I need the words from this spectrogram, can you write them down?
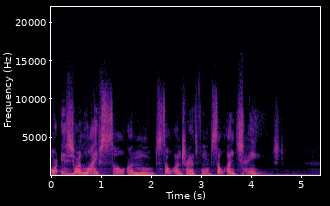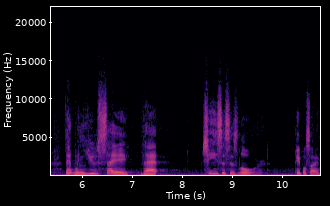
Or is your life so unmoved, so untransformed, so unchanged that when you say that Jesus is Lord, people say,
